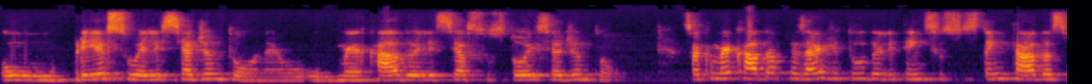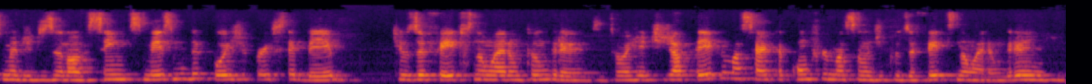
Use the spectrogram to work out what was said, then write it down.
o preço ele se adiantou, né? O, o, mercado ele se assustou e se adiantou. Só que o mercado, apesar de tudo, ele tem se sustentado acima de 19 cents, mesmo depois de perceber que os efeitos não eram tão grandes. Então a gente já teve uma certa confirmação de que os efeitos não eram grandes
